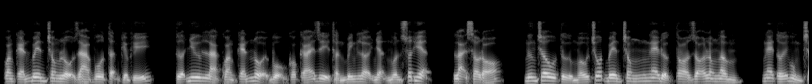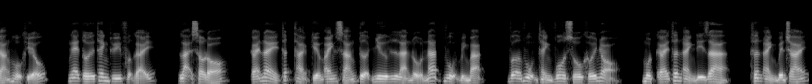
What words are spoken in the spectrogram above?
quang kén bên trong lộ ra vô tận kiếm khí, tựa như là quang kén nội bộ có cái gì thần binh lợi nhận muốn xuất hiện, lại sau đó, ngưng châu từ mấu chốt bên trong nghe được to rõ long âm, nghe tới hùng tráng hổ khiếu, nghe tới thanh thúy phượng gáy, lại sau đó, cái này thất thải kiếm ánh sáng tựa như là nổ nát vụn bình bạc, vỡ vụn thành vô số khối nhỏ, một cái thân ảnh đi ra, thân ảnh bên trái,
